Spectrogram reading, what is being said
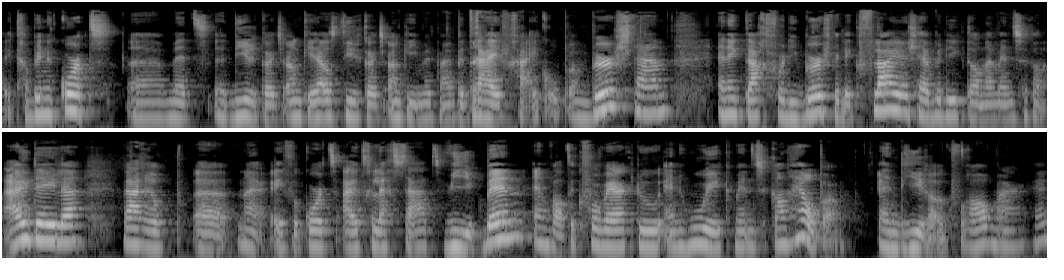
ik ga binnenkort uh, met uh, dierencoach Ankie, als dierencoach Ankie met mijn bedrijf, ga ik op een beurs staan. En ik dacht, voor die beurs wil ik flyers hebben die ik dan aan mensen kan uitdelen. Waarop, nou ja, even kort uitgelegd staat wie ik ben en wat ik voor werk doe en hoe ik mensen kan helpen. En dieren ook vooral, maar hè,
